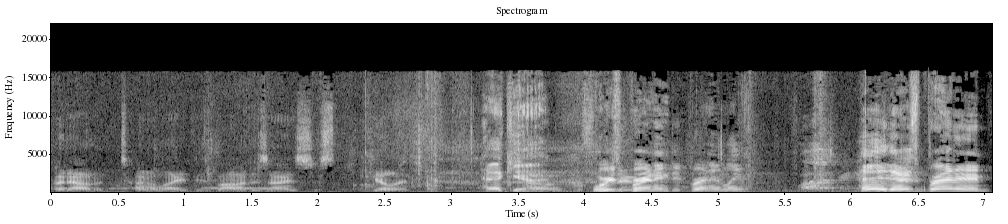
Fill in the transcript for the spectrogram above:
put out a ton of light. These Baja designs just kill it. Heck yeah. So, Where's Brennan? Did Brennan leave? Hey, there's Brennan.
